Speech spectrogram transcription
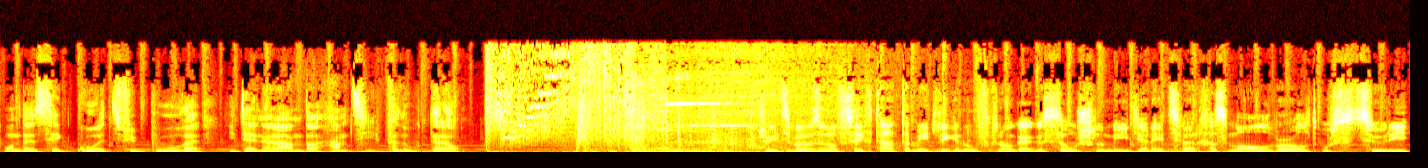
und es ist gut für die Bauern in diesen Ländern, haben sie verlauten lassen. Die Schweizer Börsenaufsicht hat Ermittlungen aufgenommen gegen das Social Media Netzwerk Small World aus Zürich.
